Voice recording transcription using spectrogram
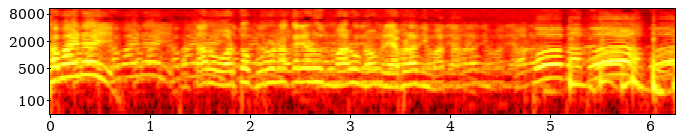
ખમાય નહીં. પણ તારો વર્તો પૂરો ના કરેલું મારું નામ રેબડાની માતા. બાપુ બાપુ.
